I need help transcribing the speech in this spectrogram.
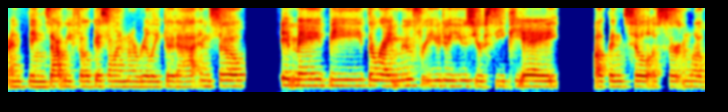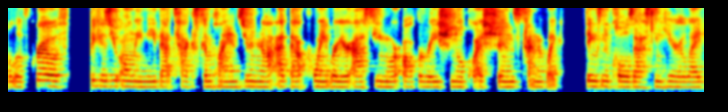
and things that we focus on and are really good at. And so it may be the right move for you to use your CPA up until a certain level of growth because you only need that tax compliance. You're not at that point where you're asking more operational questions, kind of like things Nicole's asking here, like,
